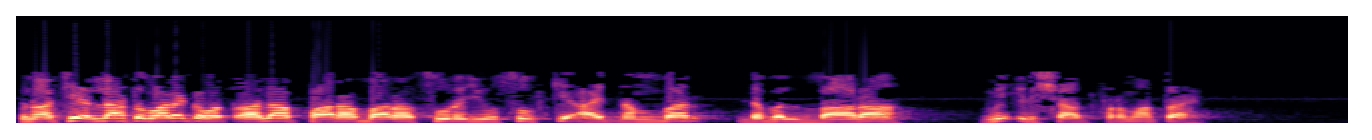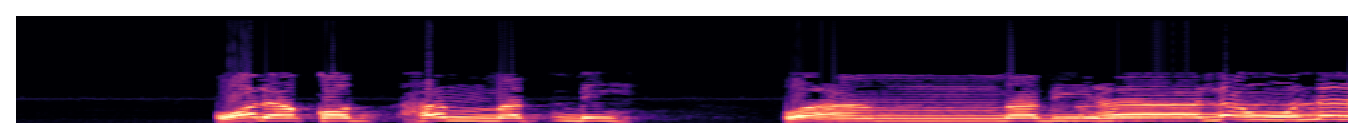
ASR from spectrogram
چنانچہ اللہ تبارک و تعالیٰ پارہ بارہ سورہ یوسف کی آیت نمبر ڈبل بارہ میں ارشاد فرماتا ہے۔ وَلَقَدْ هَمَّتْ بِهِ وَهَمَّ بِهَا لَوْلَا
